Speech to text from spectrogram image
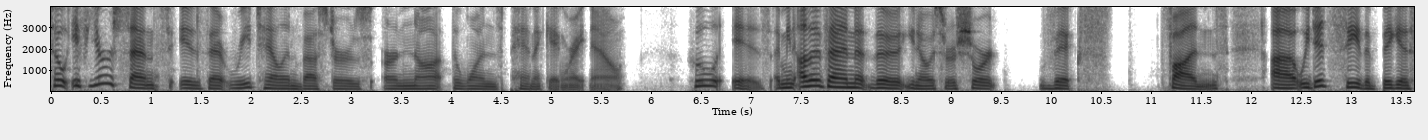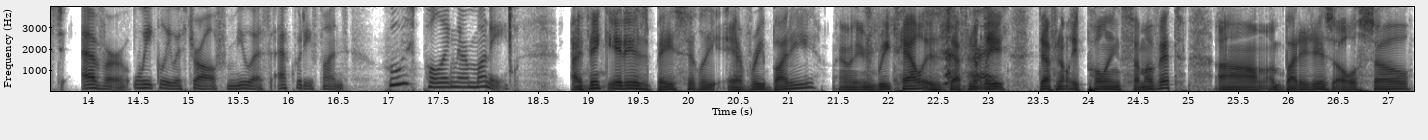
So, if your sense is that retail investors are not the ones panicking right now, who is? I mean, other than the, you know, sort of short VIX funds, uh, we did see the biggest ever weekly withdrawal from U.S. equity funds. Who's pulling their money? I think it is basically everybody. I mean, retail is definitely right. definitely pulling some of it, um, but it is also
